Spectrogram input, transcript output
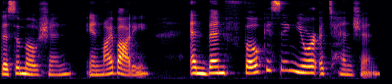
this emotion in my body? And then focusing your attention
